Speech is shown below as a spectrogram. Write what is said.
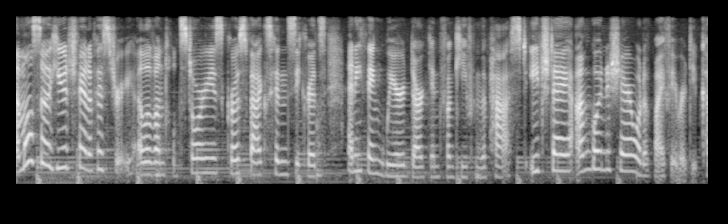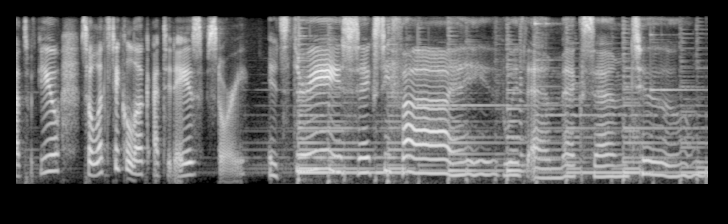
I'm also a huge fan of history. I love untold stories, gross facts, hidden secrets, anything weird, dark, and funky from the past. Each day, I'm going to share one of my favorite deep cuts with you, so let's take a look at today's story. It's 365 with MXMtoon.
